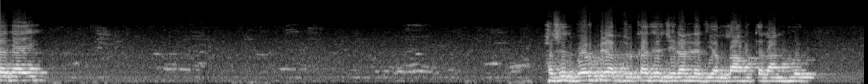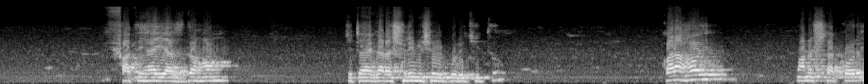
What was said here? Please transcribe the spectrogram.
জায়গায় হজরত বরফির আব্দুল কাদের রাজি আল্লাহ তালানহুর ফাতেহা ইয়াজদহম, যেটা এগারো শরীফ হিসেবে পরিচিত। করা হয়, মানুষরা করে।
